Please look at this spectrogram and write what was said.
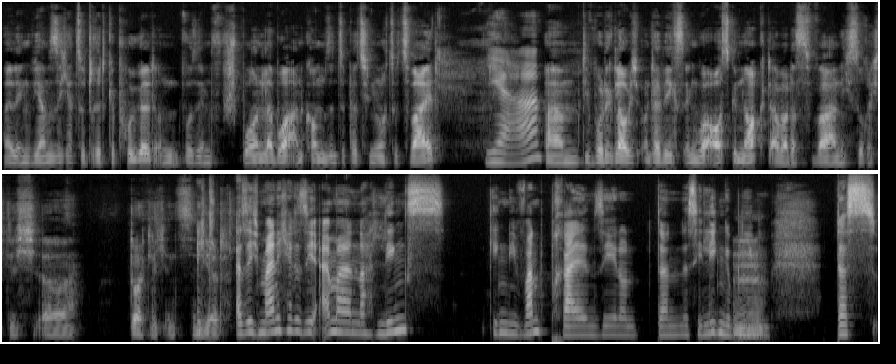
weil irgendwie haben sie sich ja zu dritt geprügelt und wo sie im Sporenlabor ankommen, sind sie plötzlich nur noch zu zweit. Ja. Ähm, die wurde, glaube ich, unterwegs irgendwo ausgenockt, aber das war nicht so richtig äh, deutlich Ich, inszeniert. also ich meine, ich hätte sie einmal nach links gegen die Wand prallen sehen und dann ist sie liegen geblieben. Mhm. Das,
